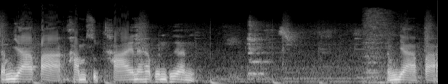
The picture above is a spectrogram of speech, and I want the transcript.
น้ำยาป่าคำสุดท้ายนะครับเพื่อนๆ น้ำยาป่า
